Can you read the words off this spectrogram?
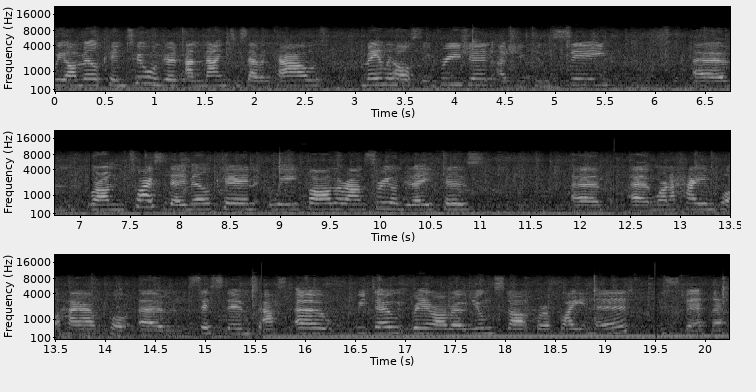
we are milking 297 cows, mainly Holstein Friesian, as you can see. Um, we're on twice a day milking. We farm around 300 acres. Um, um, we're on a high input, high output um, system. Oh, we don't rear our own young stock, we're a flying herd. This is Bertha.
